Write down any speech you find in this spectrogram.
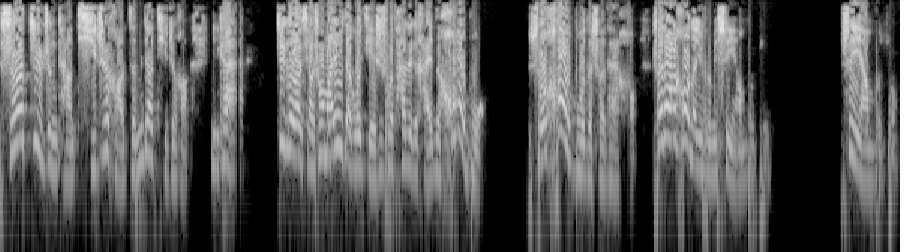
舌质正常，体质好，怎么叫体质好？你看这个小双妈又在给我解释说，他这个孩子后部舌后部的舌苔厚，舌苔厚呢就说明肾阳不足，肾阳不足。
